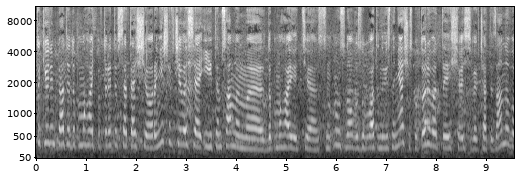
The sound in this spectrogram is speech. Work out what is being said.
Такі олімпіади допомагають повторити все те, що раніше вчилася, і тим самим е, допомагають е, ну, знову здобувати нові знання, щось повторювати, щось вивчати заново.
